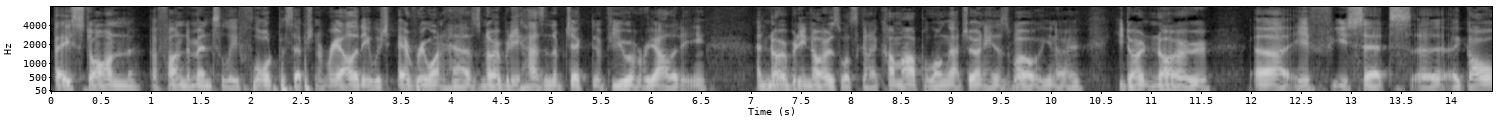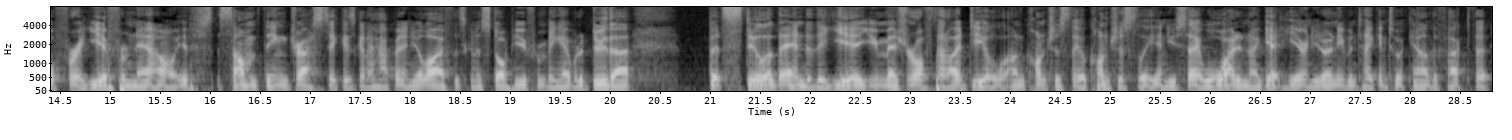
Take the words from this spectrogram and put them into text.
based on a fundamentally flawed perception of reality, which everyone has, nobody has an objective view of reality. And nobody knows what's going to come up along that journey as well. You know, you don't know uh, if you set a, a, goal for a year from now, if something drastic is going to happen in your life that's going to stop you from being able to do that, but still at the end of the year, you measure off that ideal unconsciously or consciously, and you say, well, why didn't I get here? And you don't even take into account the fact that,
